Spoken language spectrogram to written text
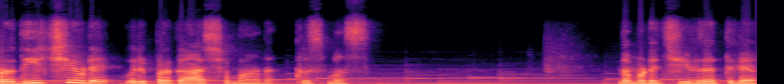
പ്രതീക്ഷയുടെ ഒരു പ്രകാശമാണ് ക്രിസ്മസ്. നമ്മുടെ ജീവിതത്തിൽ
